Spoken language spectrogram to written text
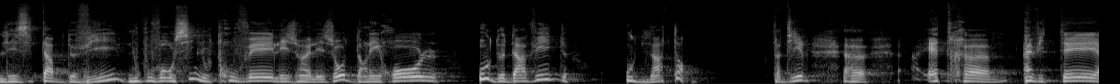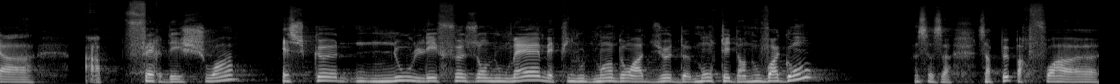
les étapes de vie, nous pouvons aussi nous trouver les uns et les autres dans les rôles ou de David ou de Nathan. C'est-à-dire euh, être euh, invité à, faire des choix. Est-ce que nous les faisons nous-mêmes et puis nous demandons à Dieu de monter dans nos wagons? Ça, ça, peut parfois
